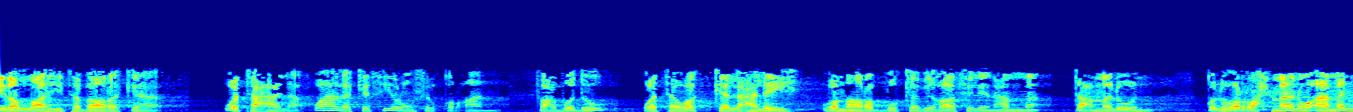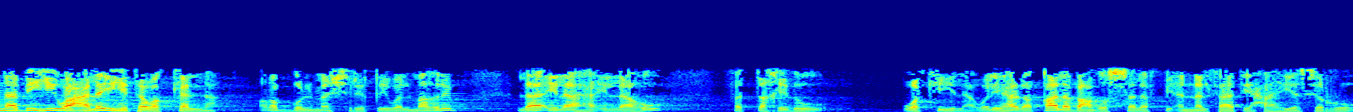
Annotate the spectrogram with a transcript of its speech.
إلى الله تبارك وتعالى. وهذا كثير في القرآن فاعبده وتوكل عليه وما ربك بغافل عما تعملون. قل هو الرحمن آمنا به وعليه توكلنا. رب المشرق والمغرب لا إله إلا هو فاتخذه وكيلا. ولهذا قال بعض السلف بأن الفاتحة هي سر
